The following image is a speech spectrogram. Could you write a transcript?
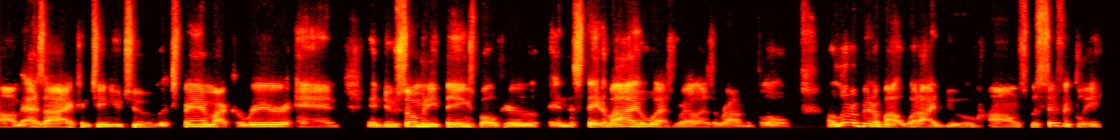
um, as I continue to expand my career and and do so many things both here in the state of Iowa as well as around the globe. A little bit about what I do um, specifically.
